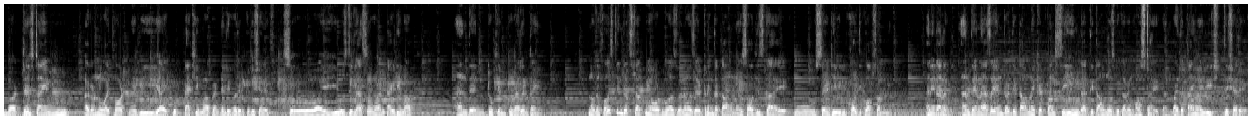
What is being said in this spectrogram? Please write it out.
But this time, I don't know, I thought maybe I could pack him up and deliver him to the sheriff. So I used the lasso and tied him up and then took him to Valentine. Now, the first thing that struck me odd was when I was entering the town, I saw this guy who said he will call the cops on me. And he ran away. And then, as I entered the town, I kept on seeing that the town was becoming hostile. And by the time I reached the sheriff,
